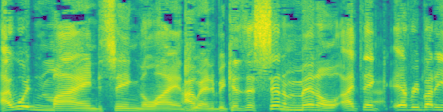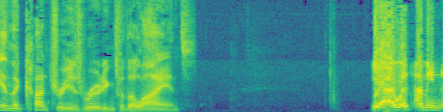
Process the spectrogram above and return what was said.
I wouldn't mind seeing the Lions I- win because it's sentimental. I think everybody in the country is rooting for the Lions. Yeah, I would. I mean,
